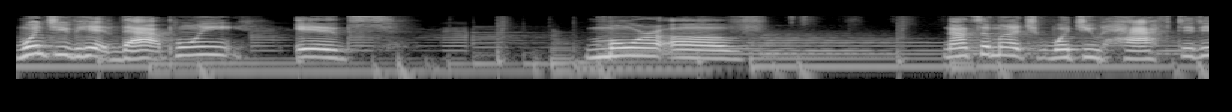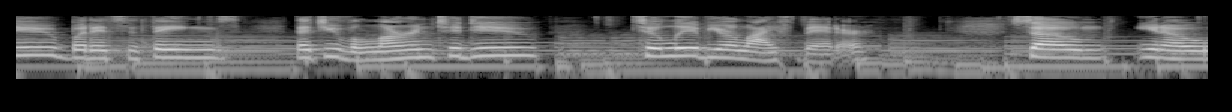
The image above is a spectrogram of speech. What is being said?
once you've hit that point, it's more of not so much what you have to do, but it's the things that you've learned to do to live your life better. So, you know,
